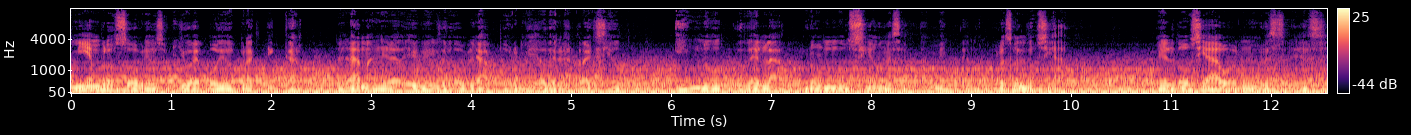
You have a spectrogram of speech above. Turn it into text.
miembros sobrios, yo he podido practicar la manera de vivir de AA por medio de la atracción y no de la promoción exactamente, ¿no? Por eso el doceavo. El doceavo, ¿no? Es, es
